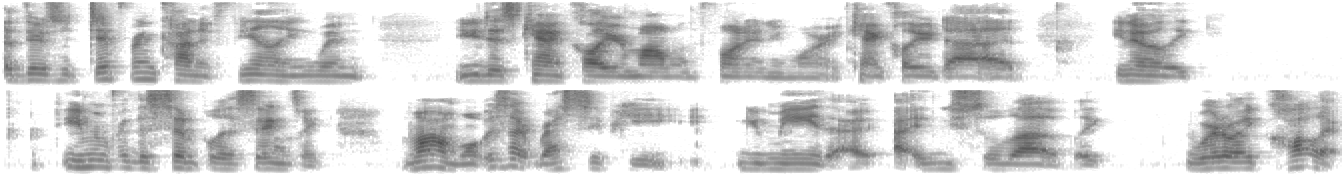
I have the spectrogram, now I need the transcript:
there's a different kind of feeling when you just can't call your mom on the phone anymore. You can't call your dad. You know, like even for the simplest things, like mom, what was that recipe you made that I, I used to love? Like, where do I call her?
